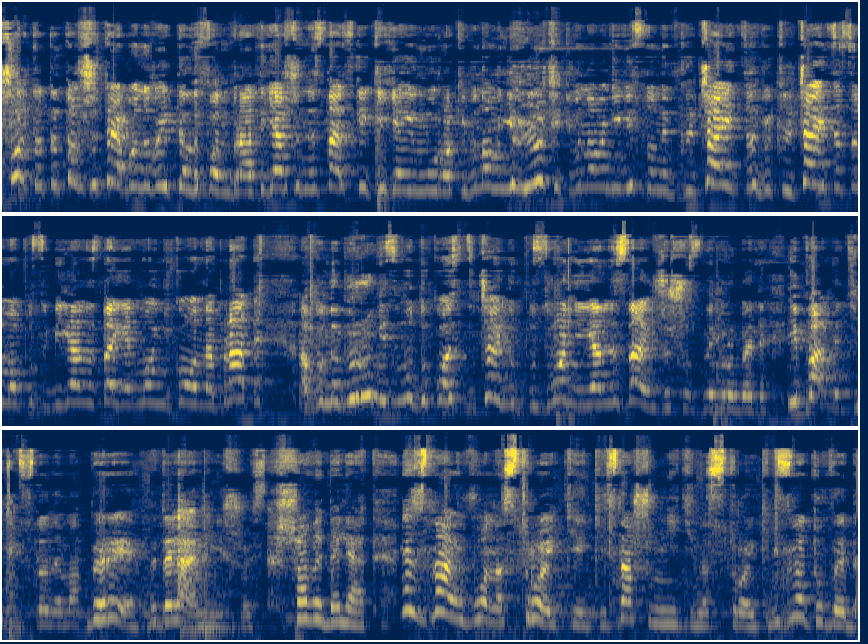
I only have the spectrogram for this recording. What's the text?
що то? Та то вже треба новий телефон брати. Я вже не знаю, скільки я йому років. Воно мені глючить, воно мені вісно не включається, виключається само по собі. Я не знаю, я не можу нікого набрати. Або наберу, візьму до когось нечайно позвоню. Я не знаю вже, що з ним робити. І пам'яті вісно нема. Бери, видаляй мені щось. Що видаляти? Не знаю, во настройки якісь. Нащо мені ті настройки? Візьми то вида.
